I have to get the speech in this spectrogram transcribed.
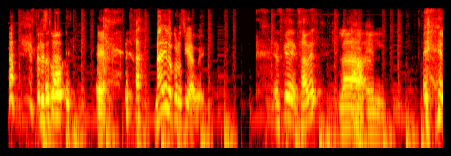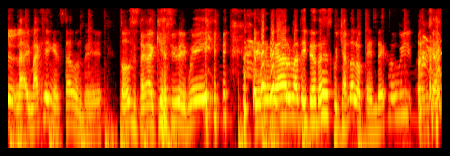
Pero esto. Eh, nadie lo conocía, güey. Es que, ¿sabes? La, el, la imagen esta donde todos están aquí así de, güey, tiene un arma y te estás escuchando a lo pendejo, güey. O sea,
